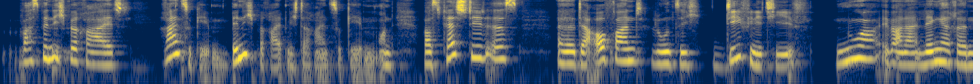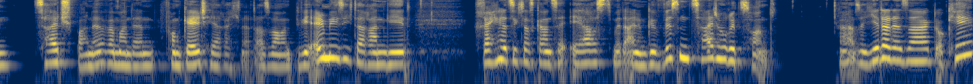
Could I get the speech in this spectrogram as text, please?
was bin ich bereit reinzugeben? Bin ich bereit, mich da reinzugeben? Und was feststeht ist, äh, der Aufwand lohnt sich definitiv nur über einer längeren Zeitspanne, wenn man dann vom Geld her rechnet. Also wenn man BWL-mäßig daran geht, rechnet sich das Ganze erst mit einem gewissen Zeithorizont. Also jeder, der sagt, okay,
